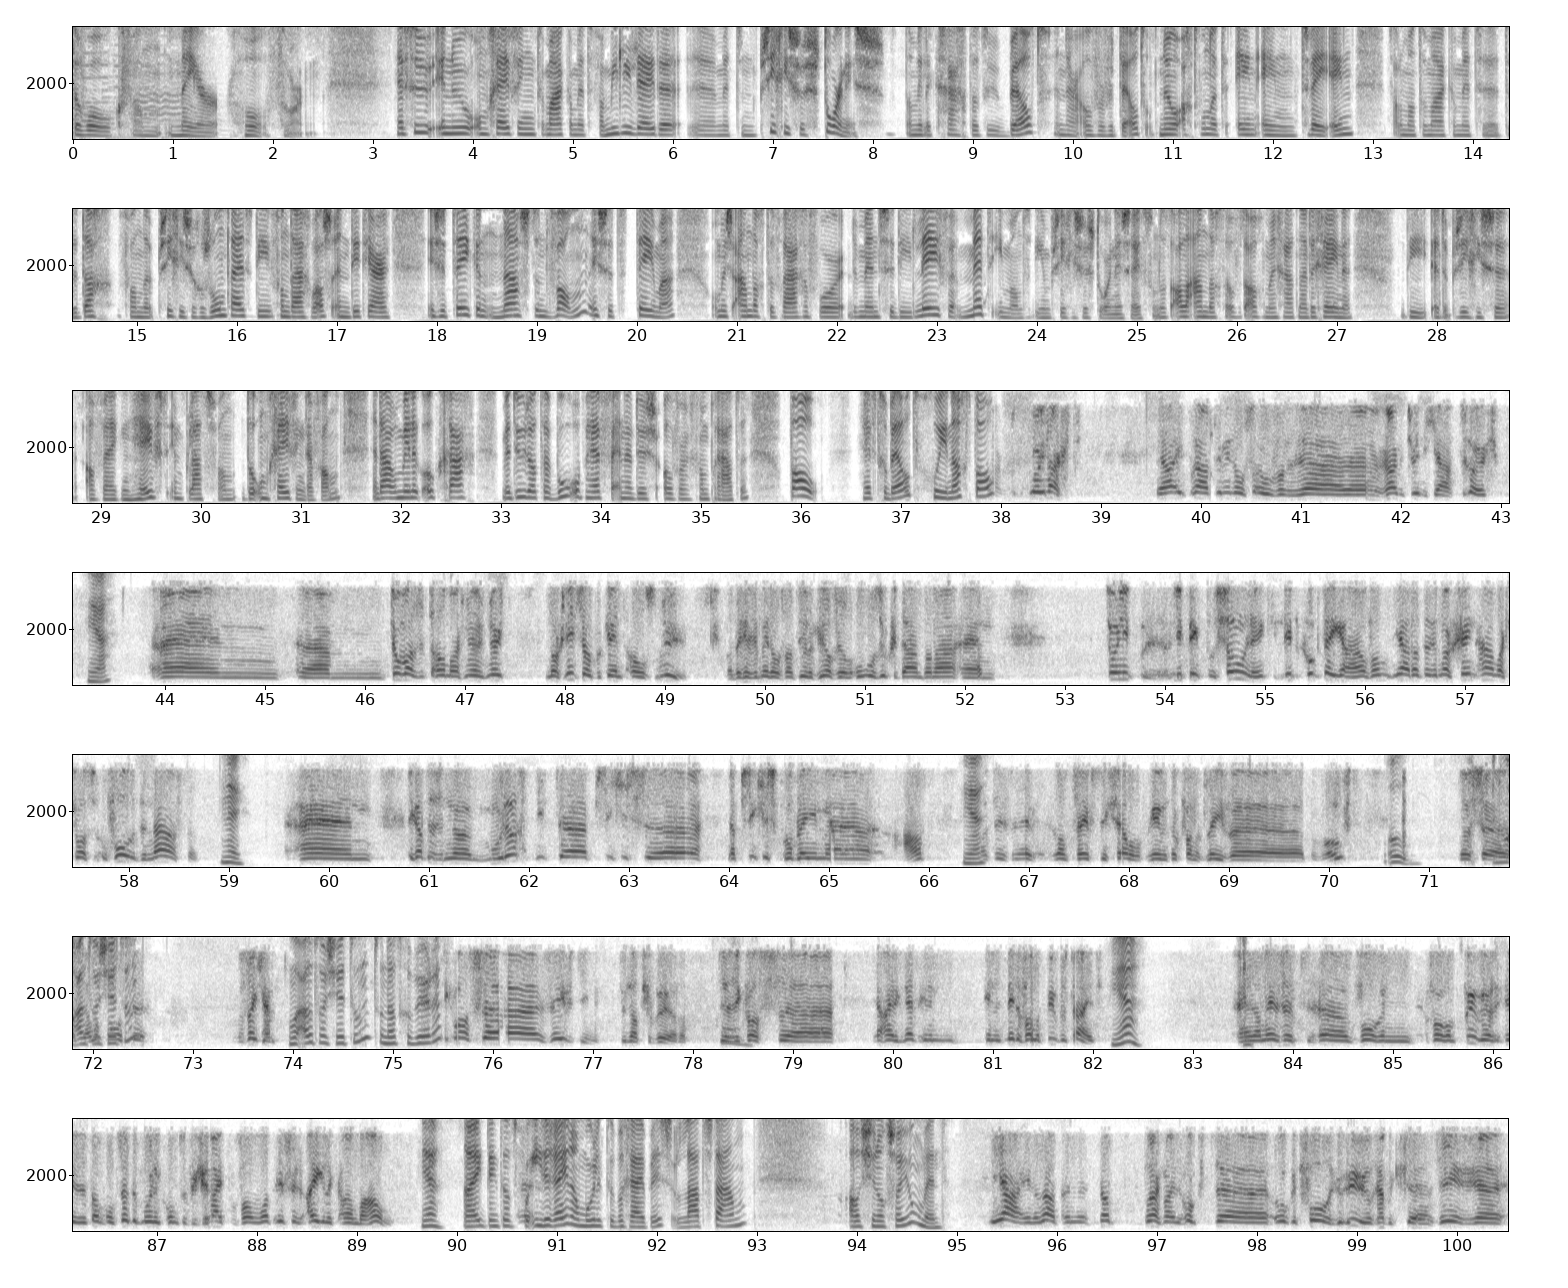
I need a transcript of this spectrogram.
The Walk van Mayor Hawthorne. Heeft u in uw omgeving te maken met familieleden uh, met een psychische stoornis? Dan wil ik graag dat u belt en daarover vertelt op 0800-1121. Het heeft allemaal te maken met uh, de dag van de psychische gezondheid die vandaag was. En dit jaar is het teken naasten van, is het thema... om eens aandacht te vragen voor de mensen die leven met iemand die een psychische stoornis heeft. Omdat alle aandacht over het algemeen gaat naar degene die uh, de psychische afwijking heeft... in plaats van de omgeving daarvan. En daarom wil ik ook graag met met u dat taboe opheffen en er dus over gaan praten. Paul heeft gebeld. Goedenacht, Paul. Goedenacht. Ja, ik praat inmiddels over uh, ruim 20 jaar terug. Ja. En um, toen was het allemaal nog, nog niet zo bekend als nu. Want er is inmiddels natuurlijk heel veel onderzoek gedaan daarna. En toen liep, liep ik persoonlijk liep ik ook tegenaan van ja, dat er nog geen aandacht was voor de naasten. Nee. En ik had dus een uh, moeder die uh, psychisch, uh, ja, psychisch problemen had. Ja. Want, is, want ze heeft zichzelf op een gegeven moment ook van het leven beroofd. Oh. Dus, hoe oud was jij toen? Hoe oud was jij toen, toen dat gebeurde? Ik was 17 toen dat gebeurde. Dus oh. ik was ja, eigenlijk net in, in het midden van de puberteit. Ja. En dan is het uh, voor, een, voor een puber is het dan ontzettend moeilijk om te begrijpen van wat is er eigenlijk aan de hand. Ja, nou ik denk dat het voor iedereen al moeilijk te begrijpen is. Laat staan als je nog zo jong bent. Ja, inderdaad. En uh, dat bracht mij ook het, uh, ook het vorige uur heb ik zeer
